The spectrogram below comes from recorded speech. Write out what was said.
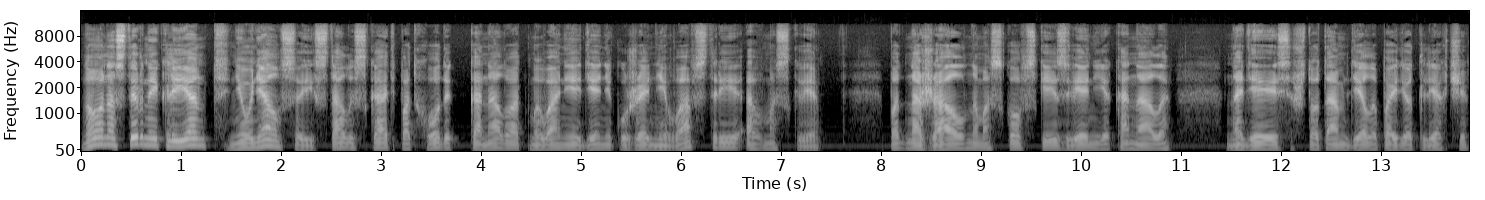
Но настырный клиент не унялся и стал искать подходы к каналу отмывания денег уже не в Австрии, а в Москве поднажал на московские звенья канала, надеясь, что там дело пойдет легче,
